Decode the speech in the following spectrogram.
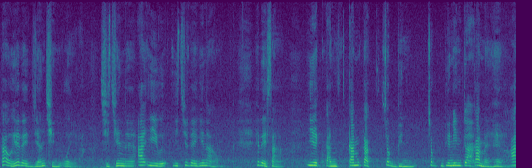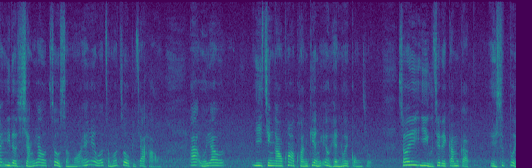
较有迄个人情味啦，是真的。啊，伊有伊即个囡仔吼，迄个啥，伊的感感觉足敏足敏感感的嘿。啊，伊就想要做什么？诶、我怎么做比较好？啊，我要伊真好看环境，又很会工作，所以伊有这个感觉也是对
